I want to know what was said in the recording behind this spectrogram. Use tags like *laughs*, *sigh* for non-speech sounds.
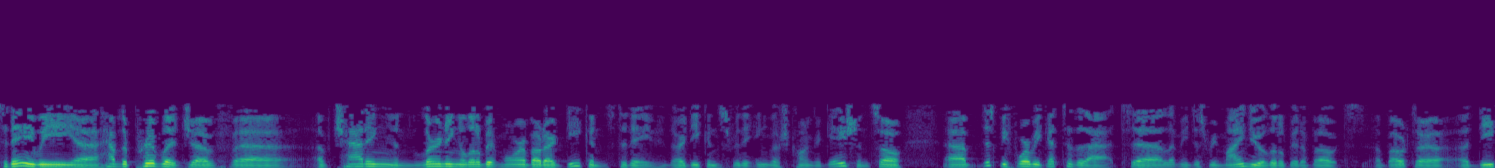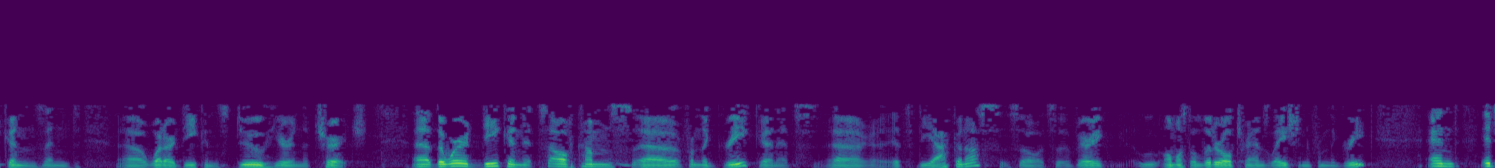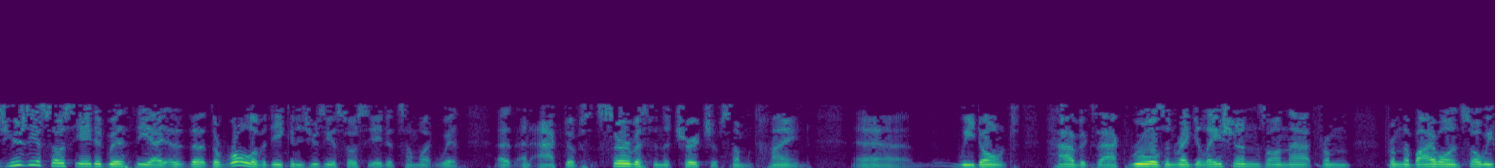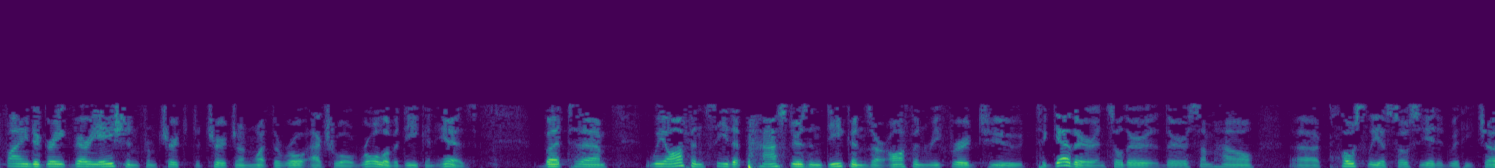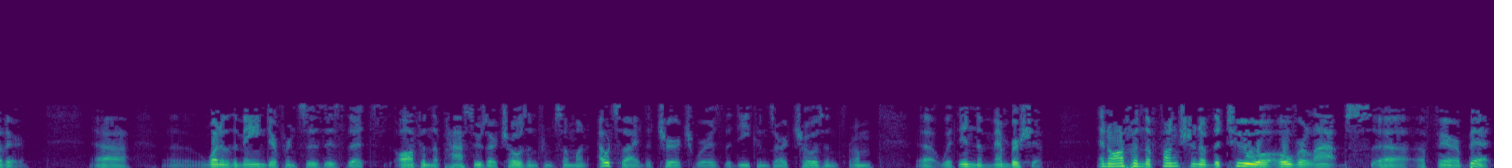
Today we uh, have the privilege of uh, of chatting and learning a little bit more about our deacons today, our deacons for the English congregation. So, uh, just before we get to that, uh, let me just remind you a little bit about about uh, deacons and uh, what our deacons do here in the church. the word deacon itself comes from the Greek, and it's it's diakonos, so it's a very almost a literal translation from the Greek. And it's usually associated with the, uh, the, the role of a deacon is usually associated somewhat with uh, an act of service in the church of some kind. Uh, we don't have exact rules and regulations on that from from the Bible, and so we find a great variation from church to church on what the role, actual role of a deacon is. But um, we often see that pastors and deacons are often referred to together, and so they're they're somehow uh, closely associated with each other. Uh, uh, one of the main differences is that often the pastors are chosen from someone outside the church, whereas the deacons are chosen from uh, within the membership. And often the function of the two overlaps a fair bit.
